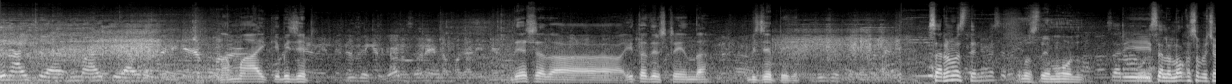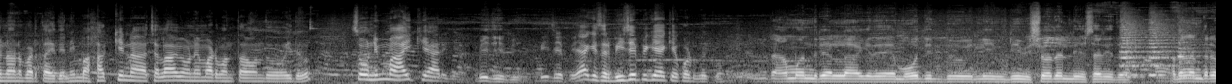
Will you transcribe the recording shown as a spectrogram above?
ನಿಮ್ಮ ಆಯ್ಕೆ ಯಾವ- ನಿಮ್ಮ ಆಯ್ಕೆ ಯಾವುದು? ನಮ್ಮ ಆಯ್ಕೆ ಬಿ ಜೆ ಪಿ ದೇಶದ ಹಿತದೃಷ್ಟಿಯಿಂದ ಬಿ ಜೆ ಪಿಗೆ ಸರ್ ನಮಸ್ತೆ. ನಿಮ್ಮ ಹೆಸರು? ನಮಸ್ತೆ ಮೋಹನ್. ಸರ್ ಈ ಸಲ ಲೋಕಸಭೆ ಚುನಾವಣೆ ಬರ್ತಾ ಇದೆ. ನಿಮ್ಮ ಹಕ್ಕಿನ ಚಲಾವಣೆ ಮಾಡುವಂಥ ಒಂದು ಇದು. ಸೊ ನಿಮ್ಮ ಆಯ್ಕೆ ಯಾರಿಗೆ? B J P BJP. ಯಾಕೆ ಸರ್? ಬಿಜೆಪಿಗೆ ಯಾಕೆ ಕೊಡಬೇಕು? ರಾಮ ಮಂದಿರ ಎಲ್ಲ ಆಗಿದೆ ಮೋದಿದ್ದು ಇಲ್ಲಿ ಇಡೀ ವಿಶ್ವದಲ್ಲಿ ಹೆಸರಿದೆ. ಅದರ ನಂತರ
